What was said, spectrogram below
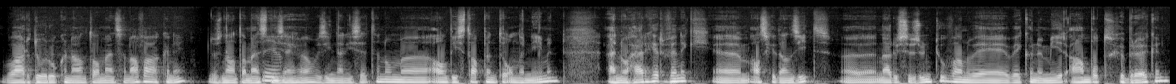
Waardoor ook een aantal mensen afhaken. Hè. Dus een aantal mensen die zeggen, we zien dat niet zitten om eh, al die stappen te ondernemen. En nog erger vind ik, ehm, als je dan ziet eh, naar je seizoen toe, van wij, wij kunnen meer aanbod gebruiken.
